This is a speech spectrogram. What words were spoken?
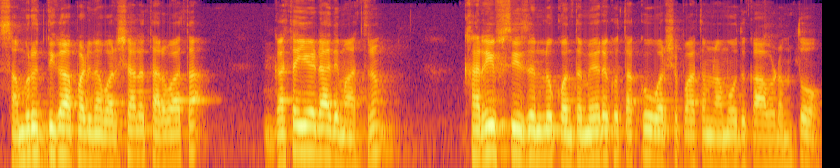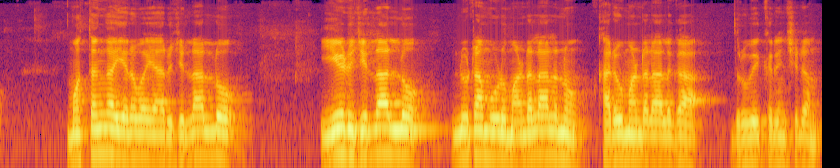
సమృద్ధిగా పడిన వర్షాల తర్వాత గత ఏడాది మాత్రం ఖరీఫ్ సీజన్లో కొంతమేరకు తక్కువ వర్షపాతం నమోదు కావడంతో మొత్తంగా ఇరవై ఆరు జిల్లాల్లో ఏడు జిల్లాల్లో నూట మూడు మండలాలను కరువు మండలాలుగా ధృవీకరించడం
